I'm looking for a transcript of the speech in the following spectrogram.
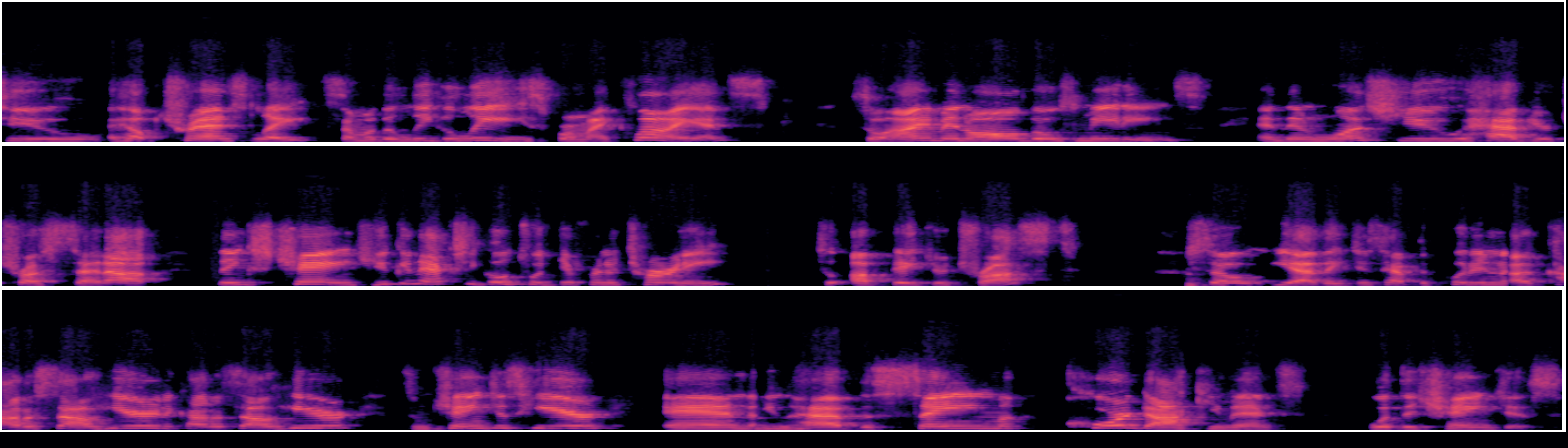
to help translate some of the legalese for my clients. So I'm in all those meetings. And then once you have your trust set up, things change. You can actually go to a different attorney to update your trust. So yeah, they just have to put in a codicil here and a codicil here, some changes here, and you have the same core document with the changes.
